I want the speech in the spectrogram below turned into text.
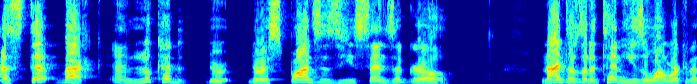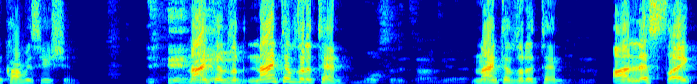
a step back and look at the, the responses he sends a girl, nine times out of ten, he's the one working the conversation. Nine times out, nine times out of ten. most of the time, yeah. Nine times out of ten. Mhm. Unless like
